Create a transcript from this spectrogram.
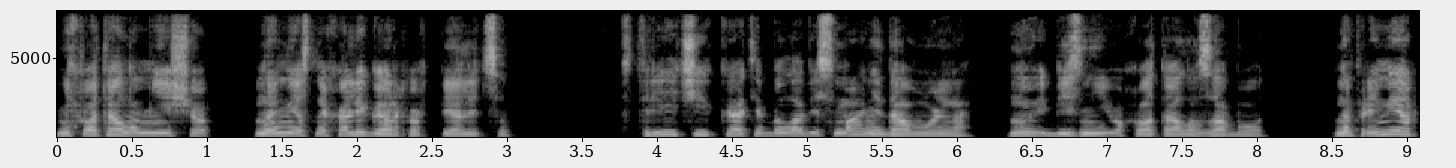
Не хватало мне еще на местных олигархов пялиться. Встречи Катя была весьма недовольна, но и без нее хватало забот. Например,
